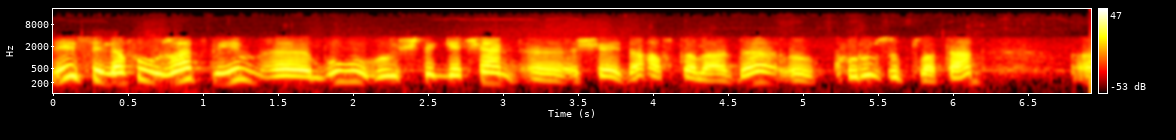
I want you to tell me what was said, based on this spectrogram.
Neyse lafı uzatmayayım. Ee, bu işte geçen e, şeyde haftalarda e, kuru zıplatan e,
